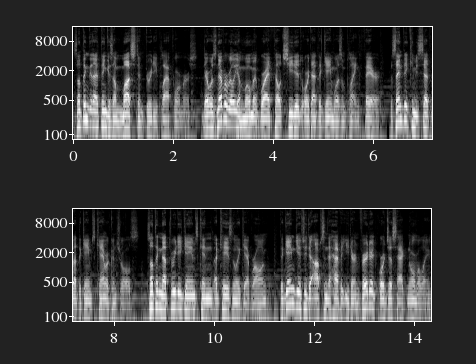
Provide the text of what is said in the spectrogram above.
something that I think is a must in 3D platformers. There was never really a moment where I felt cheated or that the game wasn't playing fair. The same thing can be said about the game's camera controls, something that 3D games can occasionally get wrong. The game gives you the option to have it either inverted or just act normally.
